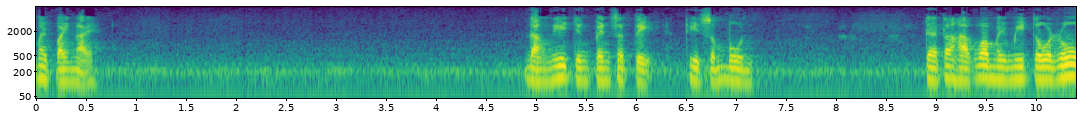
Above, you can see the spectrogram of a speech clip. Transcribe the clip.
ไม่ไปไหน ดังนี้จึงเป็นสติที่สมบูรณ์ แต่ถ้าหากว่าไม่มีตัวรู้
